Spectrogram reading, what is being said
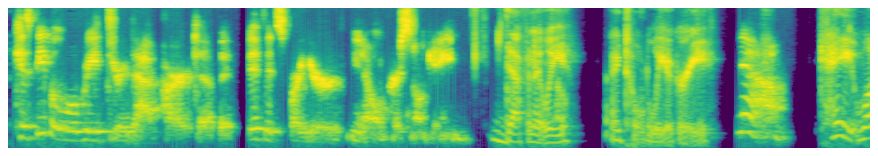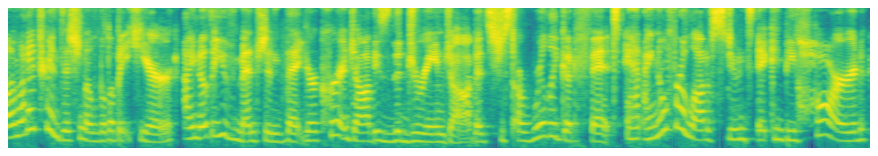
Because people will read through that part of it if it's for your, you know, personal gain. Definitely. So. I totally agree. Yeah. Okay, well, I want to transition a little bit here. I know that you've mentioned that your current job is the dream job. It's just a really good fit. And I know for a lot of students, it can be hard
